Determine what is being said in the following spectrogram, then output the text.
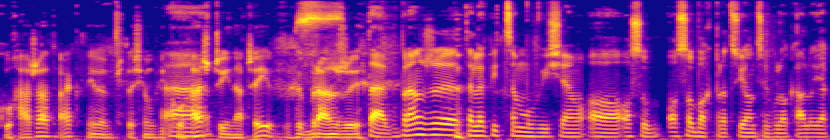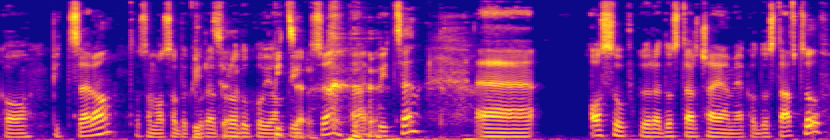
kucharza, tak? Nie wiem, czy to się mówi kucharz, A... czy inaczej w branży. Tak, w branży telepizza mówi się o osób, osobach pracujących w lokalu jako pizzero. To są osoby, które produkują Pizzer. pizzę. Tak, pizzę. E, osób, które dostarczają jako dostawców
